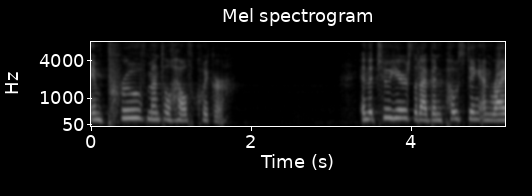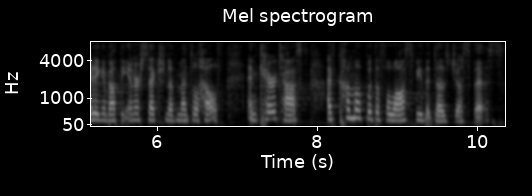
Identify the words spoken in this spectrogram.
improve mental health quicker? In the two years that I've been posting and writing about the intersection of mental health and care tasks, I've come up with a philosophy that does just this.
